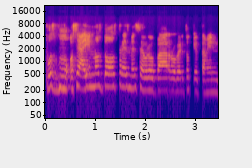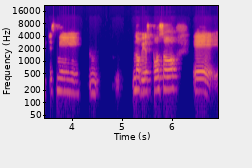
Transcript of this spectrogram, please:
pues, o sea, unos dos, tres meses a Europa, Roberto, que también es mi, novio, esposo, eh,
